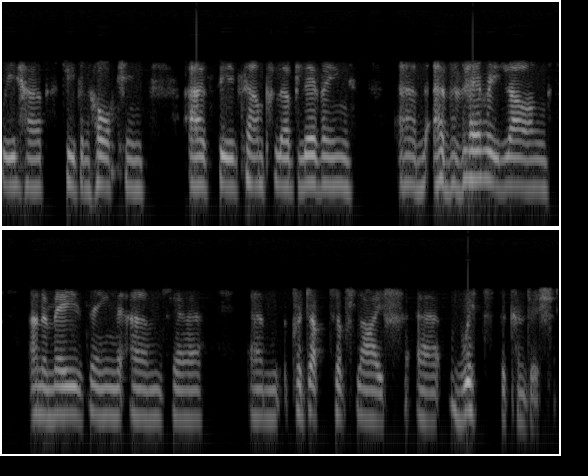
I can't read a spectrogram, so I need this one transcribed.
we have Stephen Hawking as the example of living um, a very long and amazing and uh, um, productive life uh, with the condition.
